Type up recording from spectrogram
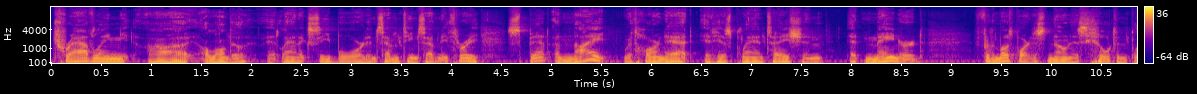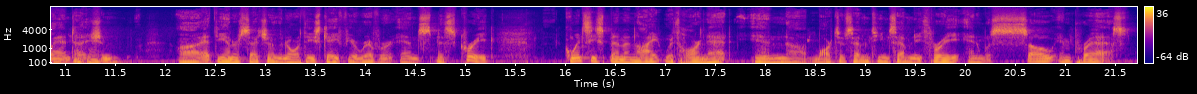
traveling uh, along the Atlantic seaboard in 1773, spent a night with Harnett at his plantation at Maynard. For the most part, it's known as Hilton Plantation. Uh, at the intersection of the Northeast Cape River and Smiths Creek. Quincy spent a night with Harnett in uh, March of 1773 and was so impressed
